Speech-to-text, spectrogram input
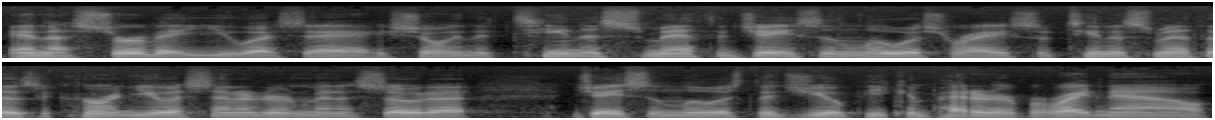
and a Survey USA showing the Tina Smith Jason Lewis race. So Tina Smith is a current U.S. senator in Minnesota. Jason Lewis, the GOP competitor, but right now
